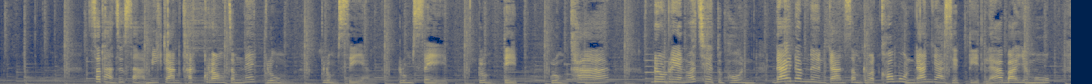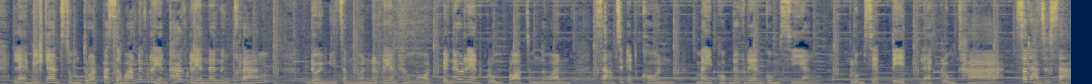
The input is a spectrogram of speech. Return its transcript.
2 สถานศึกษามีการคัดกรองจำแนกกลุ่ม กลุ่มเสี่ยง กลุ่มเสพ กลุ่มติด กลุ่มค้า โรงเรียนวัดเชตุพนได้ดำเนินการสำรวจข้อมูลด้านยาเสพติดและบายมุขและมีการสุ่มตรวจปัสสาวะนักเรียนภาคเรียนละหนึ่งครั้ง โดยมีจำนวนนักเรียนทั้งหมด เป็นนักเรียนกลุ่มปลอดจำนวน 31 คน ไม่พบนักเรียนกลุ่มเสี่ยง กลุ่มเสพติด และกลุ่มค้า สถานศึกษา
